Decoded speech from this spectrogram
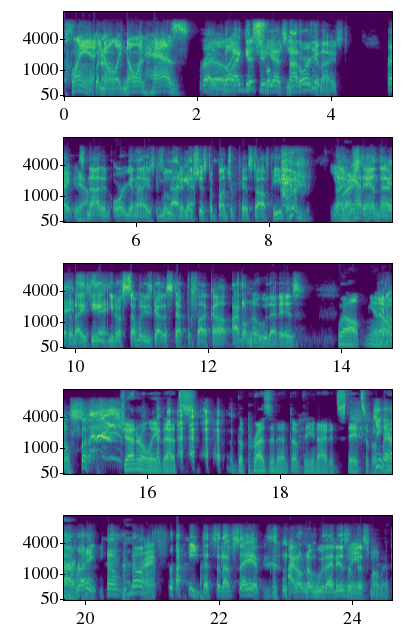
plan. But, you know, like no one has. right uh, no like, i get you yeah it's not to do. organized right it's Yeah. not an organized it's not- movement yeah. it's just a bunch of pissed off people Yeah, I understand Yeah, that, but I it's- see, it's a- you know, somebody's got to step the fuck up. I don't know who that is. Well, you know, You know, generally that's the president of the United States of America. yeah, right. No, no, Right. right. That's what I'm saying. I don't know who that is at this moment.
